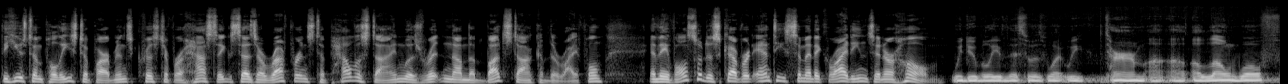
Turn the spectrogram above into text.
The Houston Police Department's Christopher Hassig says a reference to Palestine was written on the buttstock of the rifle and they've also discovered anti Semitic writings in her home. We do believe this was what we term a, a lone wolf,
